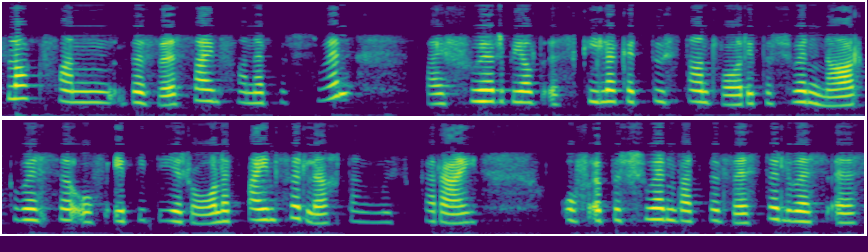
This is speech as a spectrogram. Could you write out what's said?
vlak van bewussyn van 'n persoon byvoorbeeld 'n skielike toestand waar die persoon narkose of epidurale pynverligting moes kry of 'n persoon wat bewusteloos is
